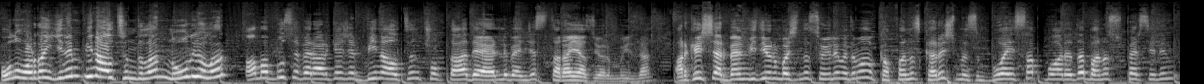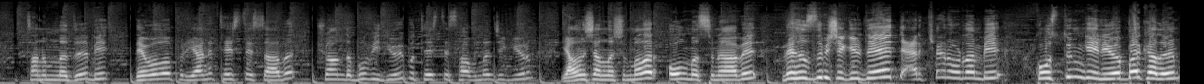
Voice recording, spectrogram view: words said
Oğlum oradan yine mi 1000 altındı lan? Ne oluyor lan? Ama bu sefer arkadaşlar 1000 altın çok daha değerli bence Star'a yazıyorum bu yüzden. Arkadaşlar ben videonun başında söylemedim ama kafanız karışmasın. Bu hesap bu arada bana Supercell'in tanımladığı bir developer yani test hesabı. Şu anda bu videoyu bu test hesabından çekiyorum. Yanlış anlaşılmalar olmasın abi. Ve hızlı bir şekilde derken oradan bir kostüm geliyor. Bakalım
